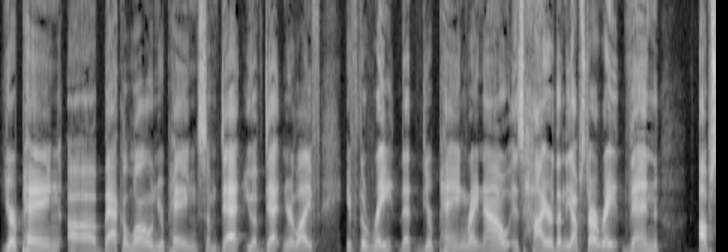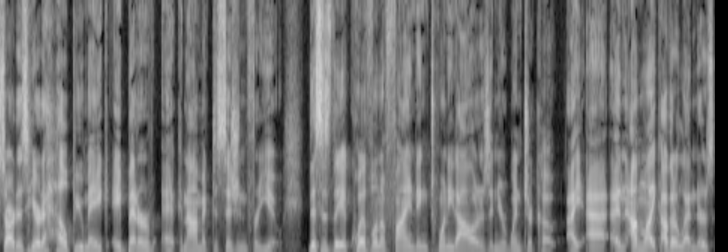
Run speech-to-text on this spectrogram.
you're paying uh, back a loan, you're paying some debt, you have debt in your life. If the rate that you're paying right now is higher than the Upstart rate, then Upstart is here to help you make a better economic decision for you. This is the equivalent of finding $20 in your winter coat. I uh, and unlike other lenders,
